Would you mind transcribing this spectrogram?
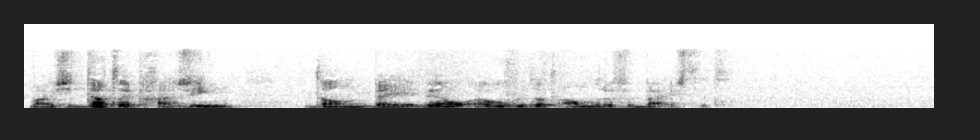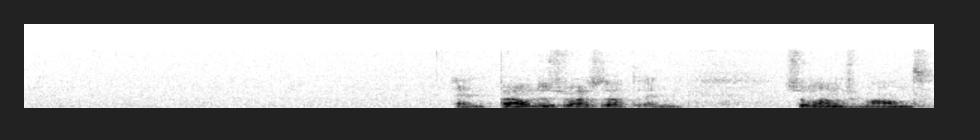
Maar als je dat hebt gaan zien, dan ben je wel over dat andere verbijsterd. En Paulus was dat, en zo langzamerhand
